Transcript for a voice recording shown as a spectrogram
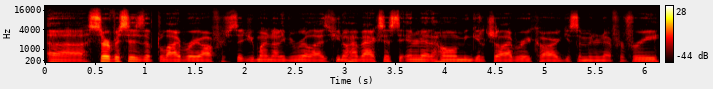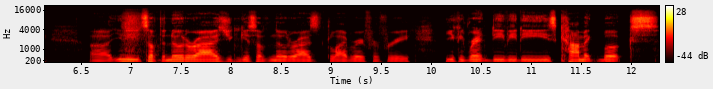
uh, services that the library offers that you might not even realize. If you don't have access to internet at home, you can get your library card, get some internet for free. Uh, you need something notarized, you can get something notarized at the library for free. You can rent DVDs, comic books.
